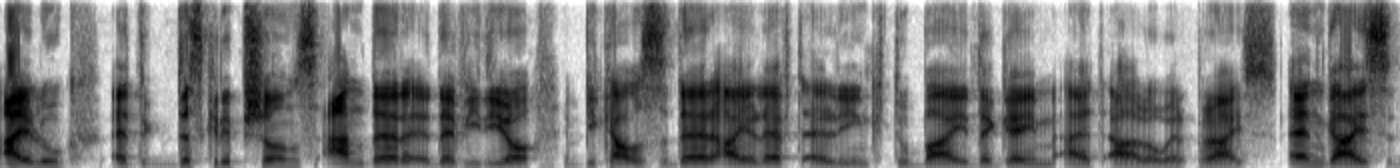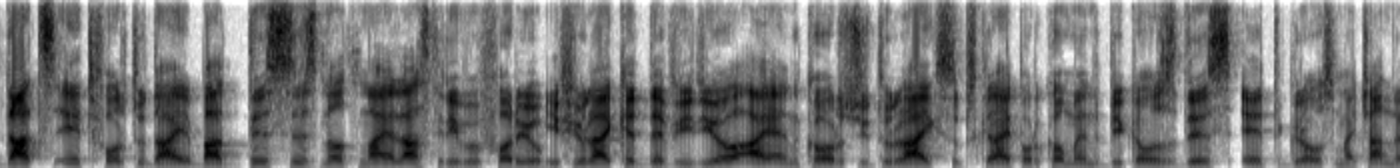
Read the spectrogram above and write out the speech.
I look at descriptions under the video because there I left a link to buy the game at a lower price. And guys, that's it for today, but this is not my last review for you. If you liked the video, I encourage you to like, subscribe or comment because this it grows my channel.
